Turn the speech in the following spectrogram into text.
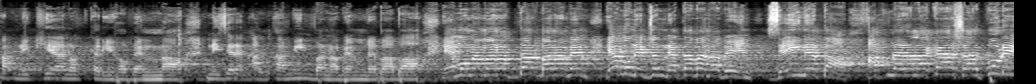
আপনি খেয়ানতকারী হবেন না। নিজের আল আমিন বানাবেন রে বাবা। এমন আমানতদার বানাবেন, এমন একজন নেতা বানাবেন, যেই নেতা আপনার এলাকায় আসার পরে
